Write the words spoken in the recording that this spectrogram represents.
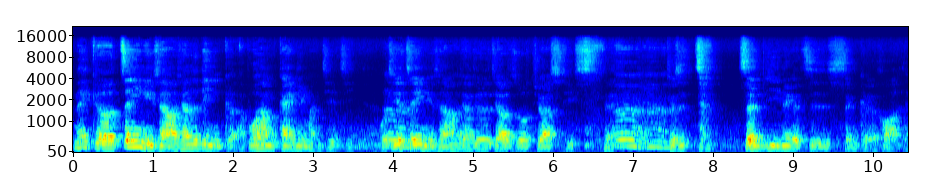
那个正义女神好像是另一个，不过他们概念蛮接近的，我记得正义女神好像就是叫做 Justice，对，嗯嗯，就是。正义那个字神格化这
